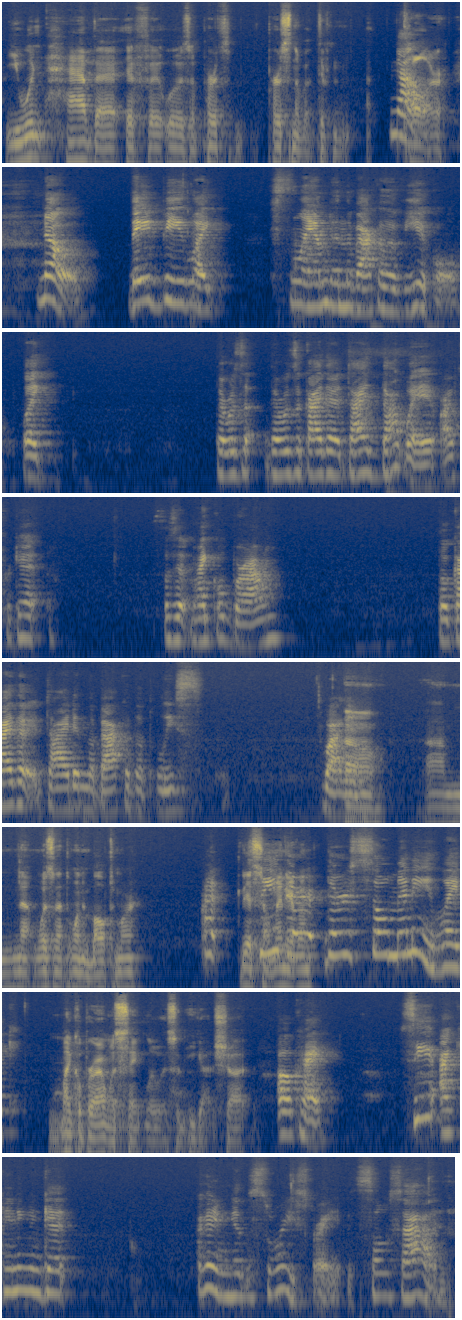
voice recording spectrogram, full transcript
you wouldn't have that if it was a person person of a different No. color. No, they'd be like slammed in the back of the vehicle. Like there was a, there was a guy that died that way. I forget. Was it Michael Brown? The guy that died in the back of the police wagon. Oh, um, that wasn't that the one in Baltimore? I, There's so many of there, There's so many. Like, Michael Brown was St. Louis, and he got shot. okay. See, I can't even get. I can't even get the story straight. It's so sad.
